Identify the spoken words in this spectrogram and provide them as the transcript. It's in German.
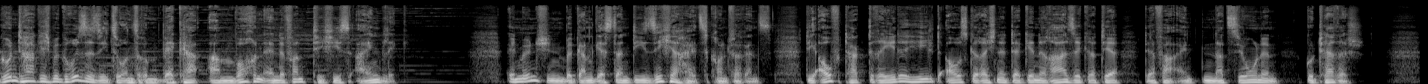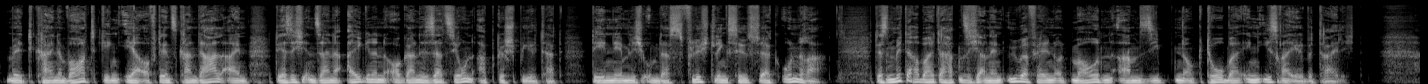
Guten Tag, ich begrüße Sie zu unserem Wecker am Wochenende von Tichys Einblick. In München begann gestern die Sicherheitskonferenz. Die Auftaktrede hielt ausgerechnet der Generalsekretär der Vereinten Nationen, Guterres. Mit keinem Wort ging er auf den Skandal ein, der sich in seiner eigenen Organisation abgespielt hat, den nämlich um das Flüchtlingshilfswerk UNRWA. Dessen Mitarbeiter hatten sich an den Überfällen und Morden am 7. Oktober in Israel beteiligt.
